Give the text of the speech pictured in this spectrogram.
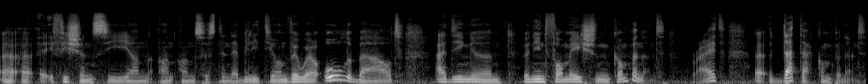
uh, uh, efficiency and, and, and sustainability. And they were all about adding um, an information component right? A data component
